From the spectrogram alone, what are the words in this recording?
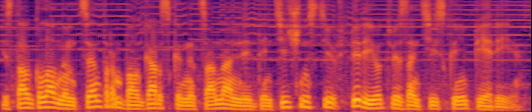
и стал главным центром болгарской национальной идентичности в период Византийской империи –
